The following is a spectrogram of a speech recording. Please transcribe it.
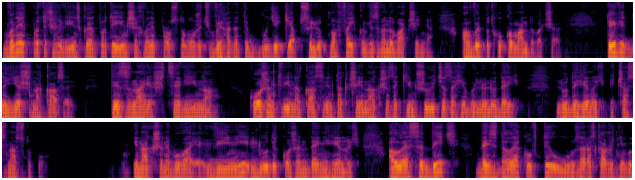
вони як проти Червінського, як проти інших, вони просто можуть вигадати будь-які абсолютно фейкові звинувачення. А в випадку командувача ти віддаєш накази, ти знаєш, це війна. Кожен твій наказ він так чи інакше закінчується загибелю людей. Люди гинуть під час наступу. Інакше не буває. В війні люди кожен день гинуть, але сидить десь далеко в тилу. Зараз кажуть, ніби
